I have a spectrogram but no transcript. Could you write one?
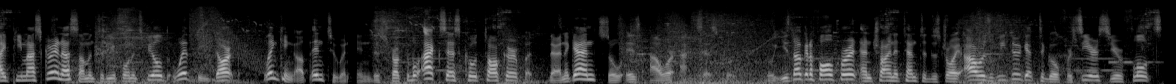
IP Masquerena summoned to the opponent's field with the Dark, linking up into an indestructible access code talker, but then again, so is our access code. He's not going to fall for it and try and attempt to destroy ours. We do get to go for Seer. Seer floats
